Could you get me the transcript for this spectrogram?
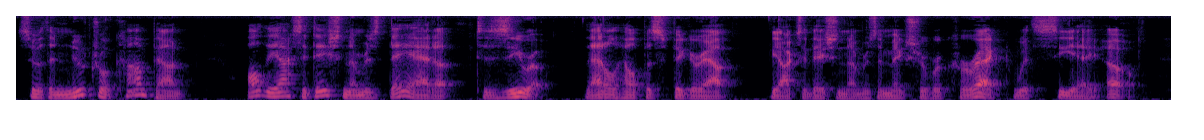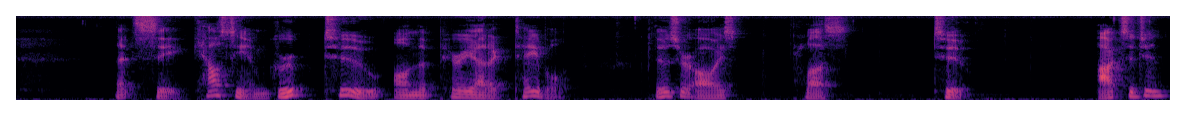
So with a neutral compound, all the oxidation numbers, they add up to zero. That'll help us figure out the oxidation numbers and make sure we're correct with CaO. Let's see, calcium, group 2 on the periodic table, those are always plus 2. Oxygen?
